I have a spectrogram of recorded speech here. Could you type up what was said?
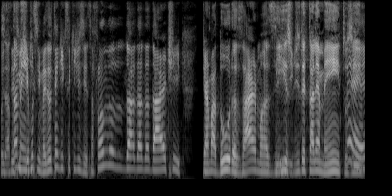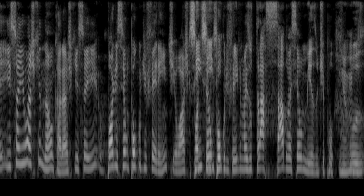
Coisas Exatamente. tipo assim, mas eu entendi o que você quis dizer. Você tá falando da, da, da- da arte de armaduras, armas e. Isso, de detalhamentos É, e. isso aí eu acho que não, cara. Acho que isso aí pode ser um pouco diferente. Eu acho que Sim, pode ser sim, um sim. pouco diferente, mas o traçado vai ser o mesmo. Tipo, Uhum. os,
